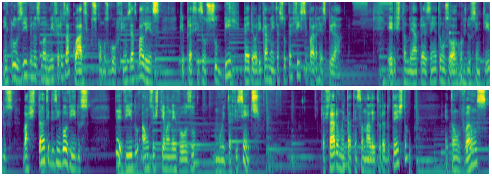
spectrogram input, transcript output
inclusive nos mamíferos aquáticos, como os golfinhos e as baleias, que precisam subir periodicamente à superfície para respirar. Eles também apresentam os órgãos dos sentidos bastante desenvolvidos, devido a um sistema nervoso muito eficiente. Prestaram muita atenção na leitura do texto? Então vamos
